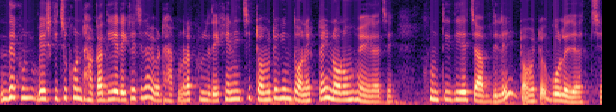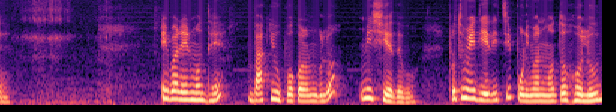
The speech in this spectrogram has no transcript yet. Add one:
দেখুন, বেশ কিছুক্ষণ ঢাকা দিয়ে রেখেছিলাম, এবার ঢাকনাটা খুলে দেখে নিচ্ছি। টমেটো কিন্তু অনেকটাই নরম হয়ে গেছে। খুন্তি দিয়ে চাপ দিলেই টমেটো গলে যাচ্ছে। এবার এর মধ্যে বাকি উপকরণগুলো মিশিয়ে দেব। প্রথমেই দিয়ে দিচ্ছি পরিমাণ মতো হলুদ।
